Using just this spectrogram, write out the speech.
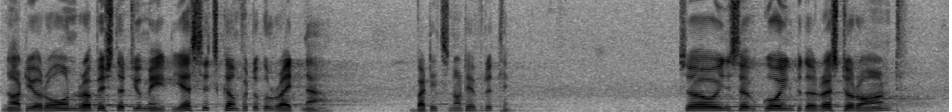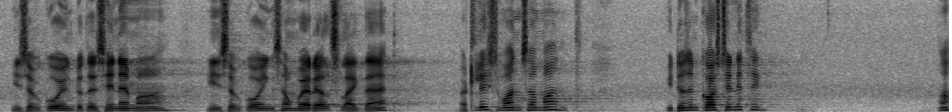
Not your own rubbish that you made. Yes, it's comfortable right now, but it's not everything. So instead of going to the restaurant, instead of going to the cinema, instead of going somewhere else like that, at least once a month. It doesn't cost anything. Huh?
